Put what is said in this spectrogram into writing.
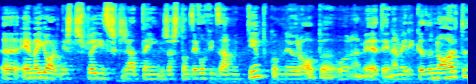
é maior nestes países que já, têm, já estão desenvolvidos há muito tempo, como na Europa ou na, até na América do Norte.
